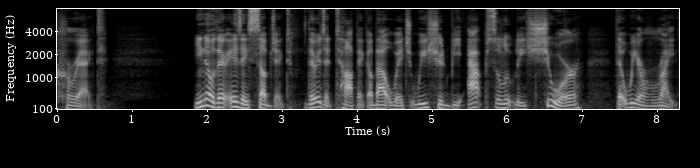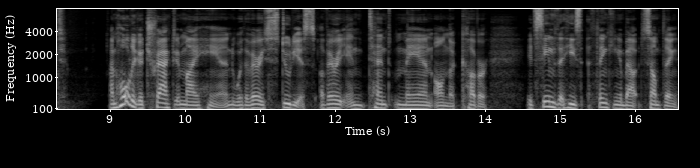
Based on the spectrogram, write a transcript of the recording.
correct. You know, there is a subject, there is a topic about which we should be absolutely sure that we are right. I'm holding a tract in my hand with a very studious, a very intent man on the cover. It seems that he's thinking about something.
